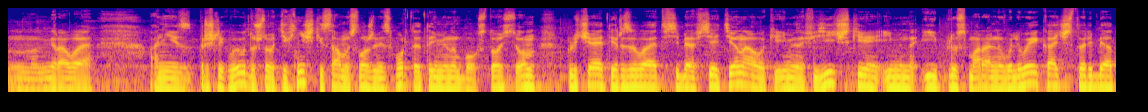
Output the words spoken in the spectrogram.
мировая. Они пришли к выводу, что технически самый сложный вид спорта это именно бокс. То есть он включает и развивает в себя все те навыки, именно физические, именно и плюс морально-волевые качества ребят.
